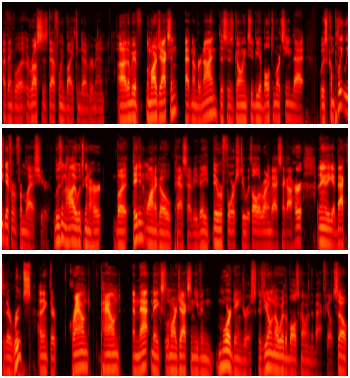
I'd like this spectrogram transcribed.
I think well, Russ is definitely bike in Denver, man. Uh, then we have Lamar Jackson at number nine. This is going to be a Baltimore team that was completely different from last year. Losing Hollywood's going to hurt, but they didn't want to go pass heavy. They they were forced to with all the running backs that got hurt. I think they get back to their roots. I think they're ground pound and that makes Lamar Jackson even more dangerous because you don't know where the ball's going in the backfield. So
